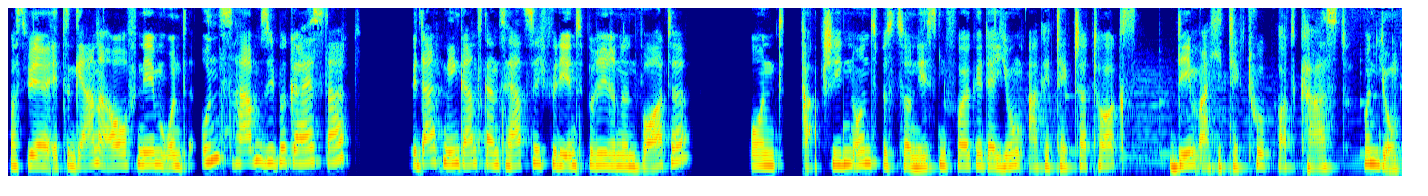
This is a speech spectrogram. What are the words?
was wir jetzt gerne aufnehmen und uns haben Sie begeistert. Wir danken Ihnen ganz, ganz herzlich für die inspirierenden Worte und verabschieden uns bis zur nächsten Folge der Jung Architecture Talks, dem Architektur-Podcast von Jung.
